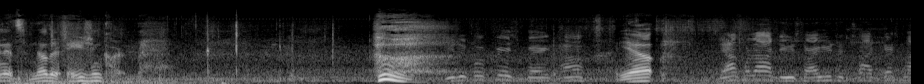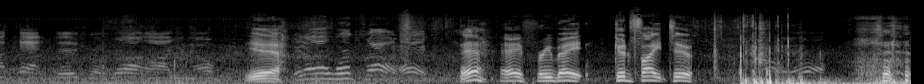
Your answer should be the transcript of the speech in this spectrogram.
And it's another Asian carp. Beautiful fish bait, huh? Yep. That's what I do, so I usually try to catch my catfish or a walleye, you know. Yeah. It all works out, hey. Yeah. Hey, free bait. Good fight too. Oh, yeah.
